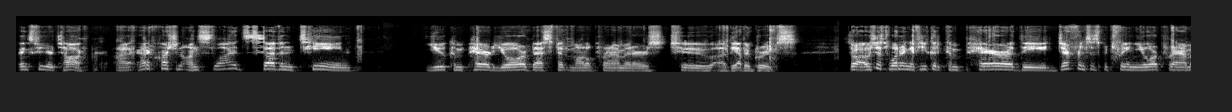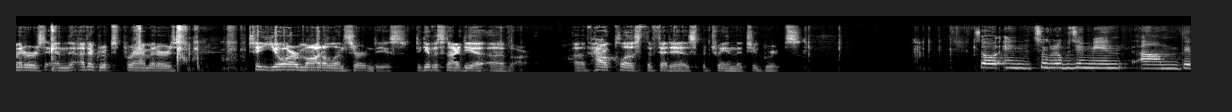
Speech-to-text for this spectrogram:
Thanks for your talk. I had a question on slide 17. You compared your best fit model parameters to uh, the other groups. So I was just wondering if you could compare the differences between your parameters and the other group's parameters to your model uncertainties to give us an idea of, of how close the fit is between the two groups. So in the two groups, you mean um, the,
